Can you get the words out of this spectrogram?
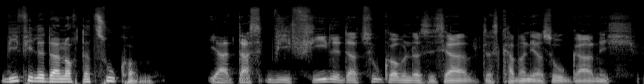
Wie viele da noch dazukommen? Ja, das, wie viele dazukommen, das ist ja, das kann man ja so gar nicht Nur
